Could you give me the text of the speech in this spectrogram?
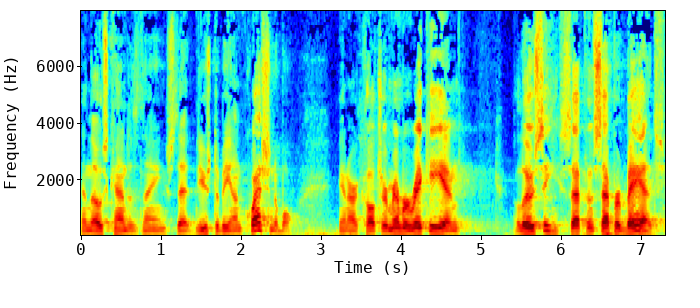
and those kinds of things that used to be unquestionable in our culture. Remember Ricky and Lucy slept in separate beds.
